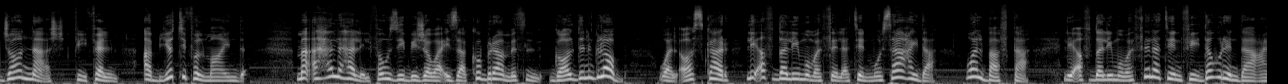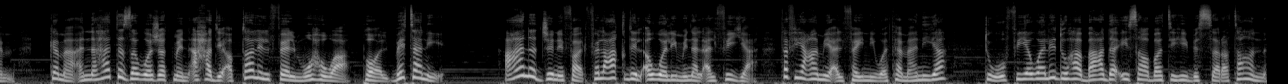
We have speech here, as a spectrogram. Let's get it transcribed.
جون ناش في فيلم A Beautiful Mind ما أهلها للفوز بجوائز كبرى مثل جولدن جلوب والأوسكار لأفضل ممثلة مساعدة. والبافتا لأفضل ممثلة في دور داعم كما أنها تزوجت من أحد أبطال الفيلم وهو بول بيتاني. عانت جينيفر في العقد الأول من الألفية ففي عام 2008 توفي والدها بعد إصابته بالسرطان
